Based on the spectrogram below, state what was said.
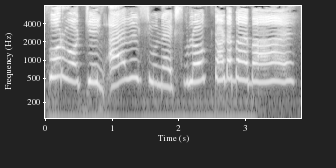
for watching. I will see you next vlog. Tata, bye bye.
